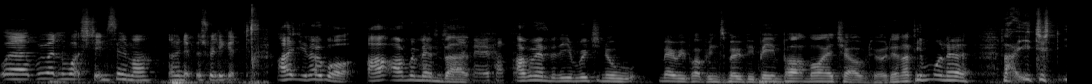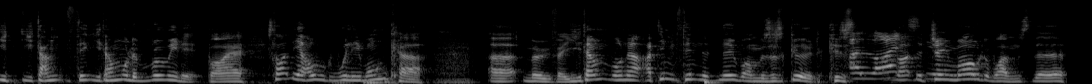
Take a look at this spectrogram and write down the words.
Well, we went and watched it in cinema, and it was really good. I, you know what? I, I remember. like I remember the original Mary Poppins movie being part of my childhood, and I didn't want to. Like, you just you, you don't think you don't want to ruin it by. It's like the old Willy Wonka. Uh, movie. You don't want to. I didn't think the new one was as good because like the, the Gene Wilder ones, the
